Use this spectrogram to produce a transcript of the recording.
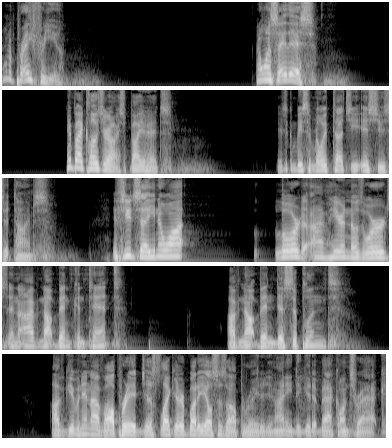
I want to pray for you. I want to say this. Everybody, close your eyes, bow your heads. These can be some really touchy issues at times. If you'd say, you know what, Lord, I'm hearing those words and I've not been content, I've not been disciplined, I've given in, I've operated just like everybody else has operated, and I need to get it back on track.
